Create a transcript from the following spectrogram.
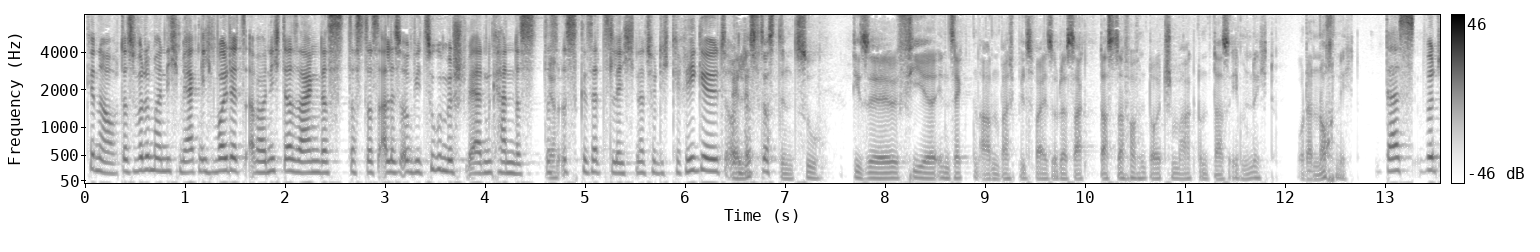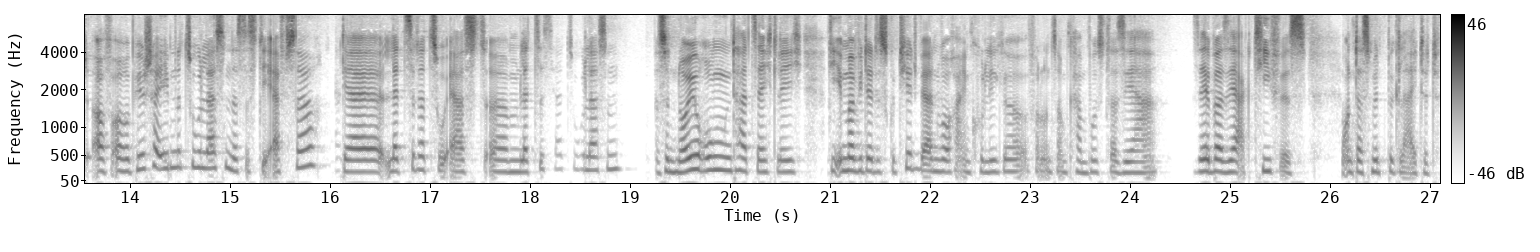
Genau, das würde man nicht merken. Ich wollte jetzt aber nicht da sagen, dass, dass das alles irgendwie zugemischt werden kann. Das, das Ja. ist gesetzlich natürlich geregelt. Wer lässt das, das denn zu? Diese vier Insektenarten beispielsweise oder sagt, das darf auf dem deutschen Markt und das eben nicht. Oder noch nicht. das wird auf europäischer Ebene zugelassen. Das ist die EFSA. Der letzte dazu erst ähm, letztes Jahr zugelassen. Das sind Neuerungen tatsächlich, die immer wieder diskutiert werden, wo auch ein Kollege von unserem Campus da sehr, selber sehr aktiv ist und das mitbegleitet.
